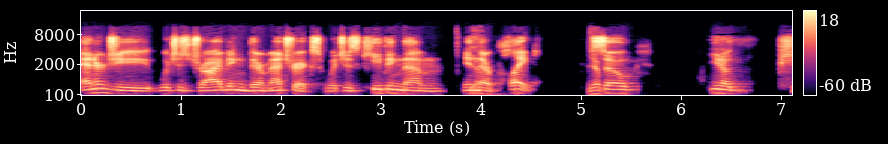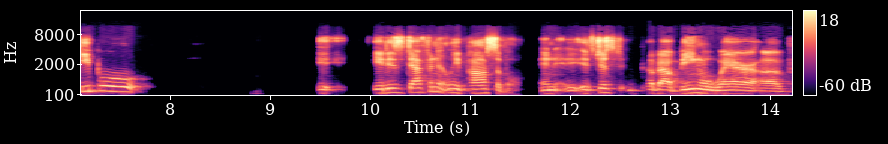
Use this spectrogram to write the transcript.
energy which is driving their metrics, which is keeping them in yep. their plate. Yep. So, you know, people, it, it is definitely possible. And it's just about being aware of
